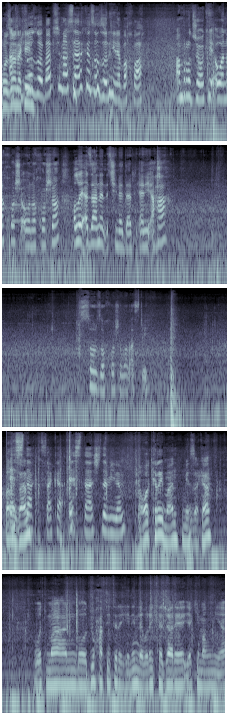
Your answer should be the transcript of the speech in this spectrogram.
هۆزانەکەی زۆر باشی ناسیارەکە زۆ زۆر هینە بەخوا. ئەمڕۆ جۆکی ئەوە نەخۆش ئەوە نەخۆشە ئەڵێ ئەزانن چینە دەر ینی ئەها سۆر زۆر خۆشە بەڕاستی ئێستا قسەکە ئێستاش دەبینم ئەوە کڕیمان مێزەکە وتمان بو دو هفته تر هێنین لە بەرەی کەجارێ یەکی ماڵ نییە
